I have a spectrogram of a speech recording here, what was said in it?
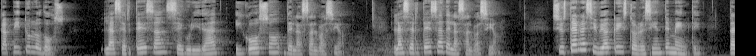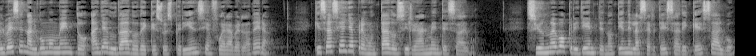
Capítulo 2. La certeza, seguridad y gozo de la salvación. La certeza de la salvación. Si usted recibió a Cristo recientemente, tal vez en algún momento haya dudado de que su experiencia fuera verdadera. Quizás se haya preguntado si realmente es salvo. Si un nuevo creyente no tiene la certeza de que es salvo,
